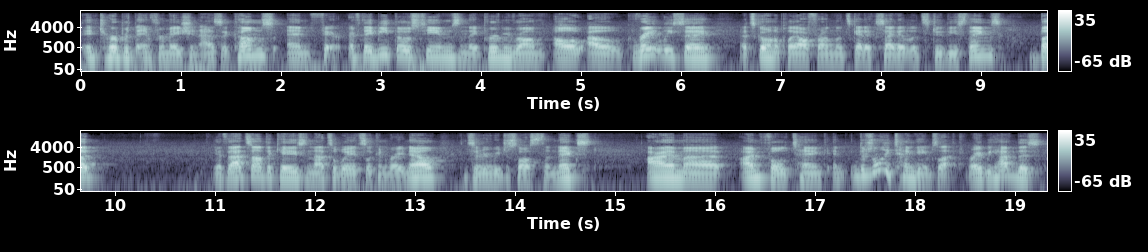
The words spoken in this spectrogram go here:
interpret the information as it comes and fair. If they beat those teams and they prove me wrong, I'll I'll greatly say Let's go on a playoff run. Let's get excited. Let's do these things. But if that's not the case, and that's the way it's looking right now, considering we just lost to the Knicks, I'm uh, I'm full tank, and there's only ten games left, right? We have this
